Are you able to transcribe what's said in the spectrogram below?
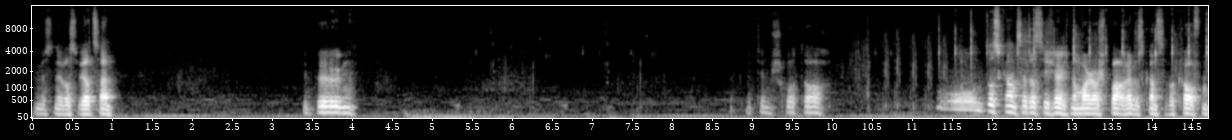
Die müssen ja was wert sein. Die Bögen. Mit dem Schrott auch. Und das Ganze, das ich euch normal erspare, das Ganze verkaufen.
